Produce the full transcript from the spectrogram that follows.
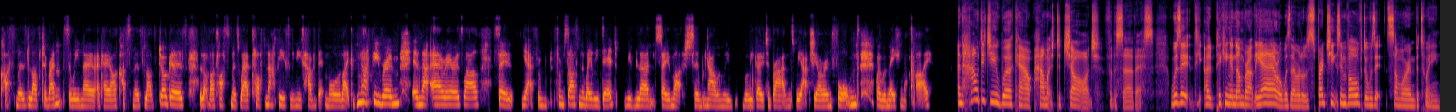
customers love to rent. So we know, okay, our customers love joggers. A lot of our customers wear cloth nappies. So we need to have a bit more like nappy room in that area as well. So yeah, from from starting the way we did, we've learned so much. So now when we when we go to brands, we actually are informed when we're making that buy. And how did you work out how much to charge for the service? Was it uh, picking a number out the air, or was there a lot of spreadsheets involved, or was it somewhere in between?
